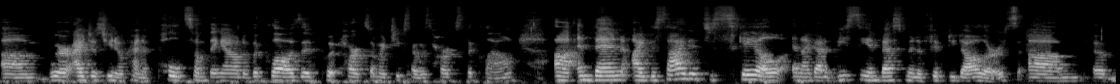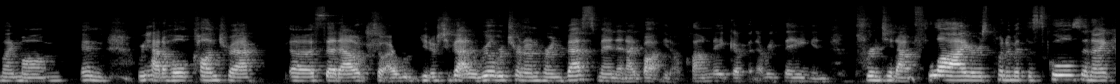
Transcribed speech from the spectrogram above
um, where I just you know kind of pulled something out of the closet, put hearts on my cheeks. I was Hearts the clown, uh, and then I decided to scale, and I got a VC investment of fifty dollars. Um, uh, my mom and we had a whole contract uh, set out. So I would, you know, she got a real return on her investment. And I bought, you know, clown makeup and everything and printed out flyers, put them at the schools. And I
